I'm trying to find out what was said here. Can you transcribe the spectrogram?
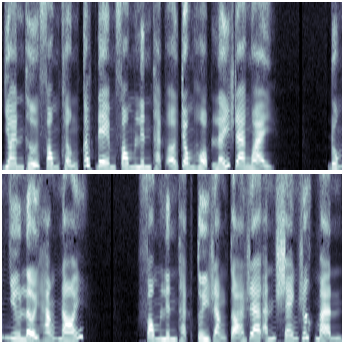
Doanh Thừa Phong khẩn cấp đem phong linh thạch ở trong hộp lấy ra ngoài. Đúng như lời hắn nói, phong linh thạch tuy rằng tỏa ra ánh sáng rất mạnh,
